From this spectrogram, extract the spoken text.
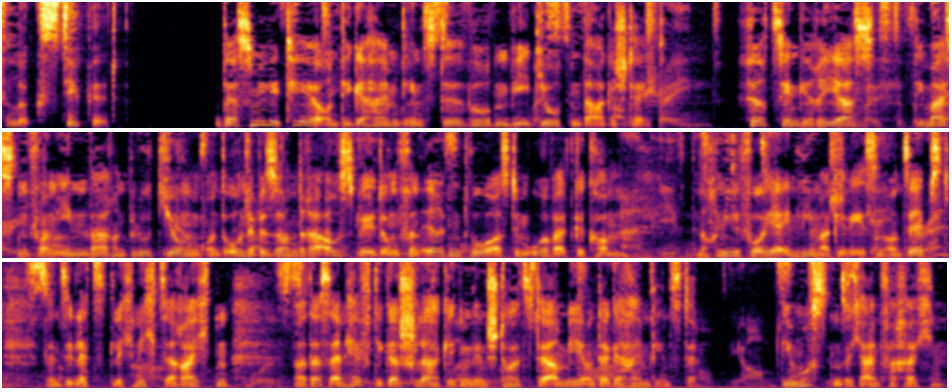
to look stupid. Das Militär und die Geheimdienste wurden wie Idioten dargestellt. 14 Guerillas, die meisten von ihnen waren blutjung und ohne besondere Ausbildung von irgendwo aus dem Urwald gekommen, noch nie vorher in Lima gewesen und selbst, wenn sie letztlich nichts erreichten, war das ein heftiger Schlag gegen den Stolz der Armee und der Geheimdienste. Die mussten sich einfach rächen.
